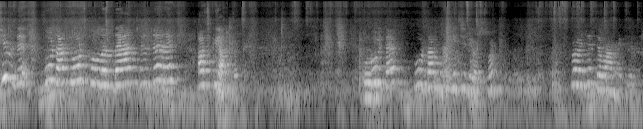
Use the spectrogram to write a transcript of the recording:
Şimdi buradan yoğurt kovalarını değerlendirerek atkı yaptık. Burada, buradan bunu geçiriyorsun. Böyle devam ediyoruz.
